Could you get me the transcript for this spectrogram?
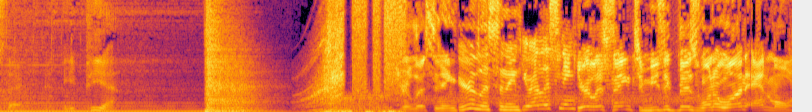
Wednesday at 8 p.m. You're listening. You're listening. You're listening. You're listening to Music Biz 101 and more.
